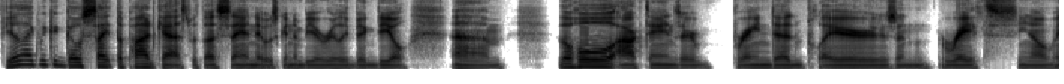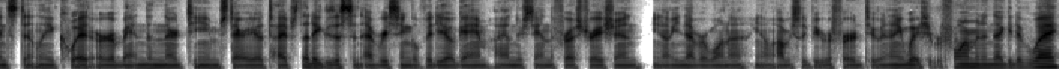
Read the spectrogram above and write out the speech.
feel like we could go cite the podcast with us saying it was going to be a really big deal. Um, the whole Octanes are brain dead players and wraiths, you know, instantly quit or abandon their team stereotypes that exist in every single video game. I understand the frustration. You know, you never want to, you know, obviously be referred to in any way, shape, or form in a negative way.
